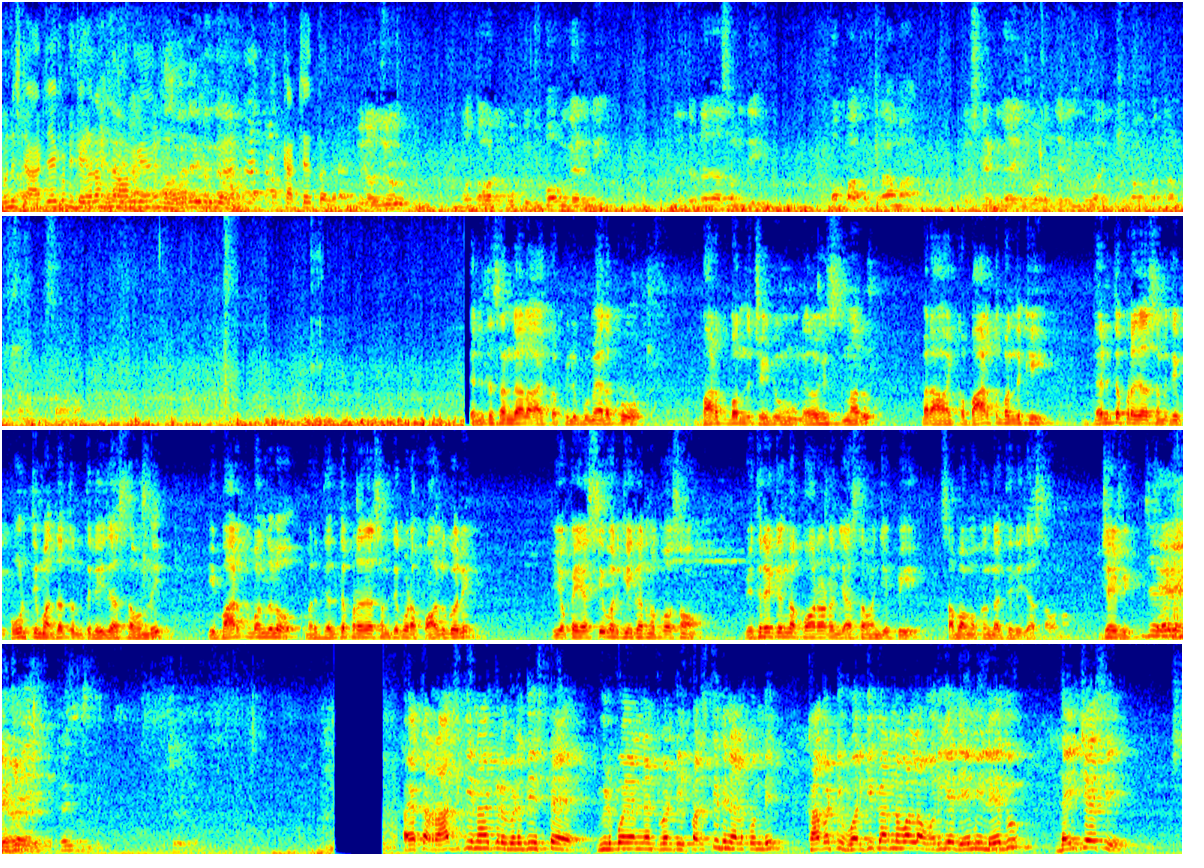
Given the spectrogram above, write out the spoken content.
ముందు స్టార్ట్ చేయకుండా కెమెరా కట్ చేస్తాను ఈరోజు కొత్తవరపు బుజ్జిబాబు గారిని దళిత ప్రజాసమితి సమితి గ్రామ ప్రెసిడెంట్గా ఎన్నుకోవడం జరిగింది. వారికి నియామక పత్రాలను సమర్పిస్తా ఉన్నాం దళిత సంఘాల యొక్క పిలుపు మేరకు భారత్ బంద్ చేయడం నిర్వహిస్తున్నారు. మరి ఆ యొక్క భారత్ బంద్కి దళిత ప్రజాసమితి పూర్తి మద్దతును తెలియజేస్తూ ఉంది. ఈ భారత్ బంద్లో మరి దళిత ప్రజాసమితి కూడా పాల్గొని ఈ యొక్క ఎస్సీ వర్గీకరణ కోసం వ్యతిరేకంగా పోరాటం చేస్తామని చెప్పి సభాముఖంగా తెలియజేస్తా ఉన్నాం. జై భీమ్. ఆ యొక్క రాజకీయ నాయకులు విడదీస్తే విడిపోయినటువంటి పరిస్థితి నెలకొంది. కాబట్టి వర్గీకరణ వల్ల ఒరిగేది ఏమీ లేదు. దయచేసి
